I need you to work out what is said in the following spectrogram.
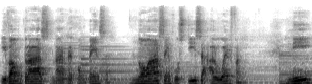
y van tras la recompensa. No hacen justicia al huérfano, ni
